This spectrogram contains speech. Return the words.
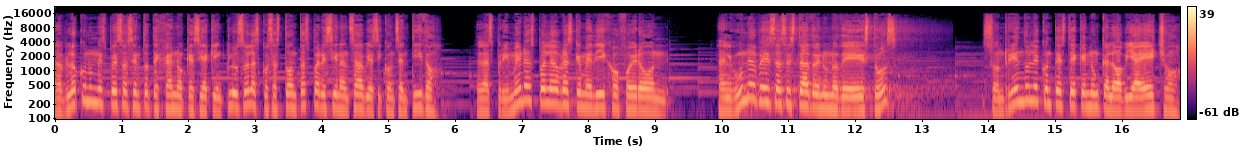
Habló con un espeso acento tejano que hacía que incluso las cosas tontas parecieran sabias y con sentido. Las primeras palabras que me dijo fueron ¿Alguna vez has estado en uno de estos? Sonriendo le contesté que nunca lo había hecho.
